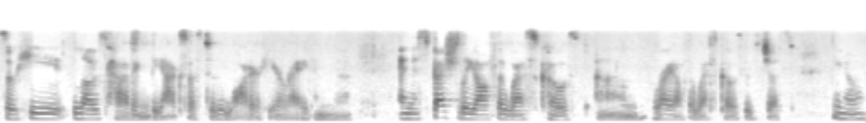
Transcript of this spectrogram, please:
So he loves having the access to the water here, right? And the, and especially off the west coast, um, right off the west coast is just, you know,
